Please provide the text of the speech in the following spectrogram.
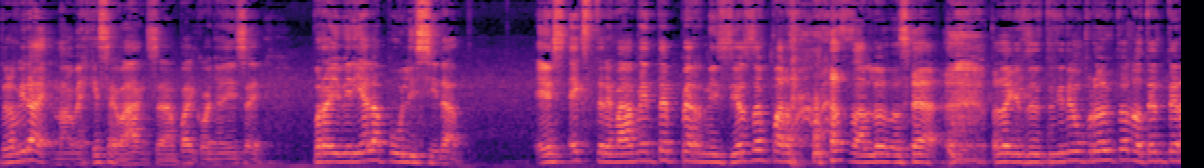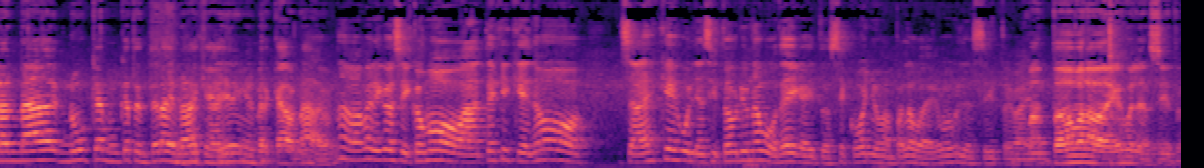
Pero mira. No, ves que se van. Se van para el coño. Y dice: Prohibiría la publicidad. Es extremadamente pernicioso para la salud. O sea, o sea que si tú tienes un producto, no te enteras nada. Nunca, nunca te enteras de nada que hay en el mercado. Nada. ¿no? No, marico, así como antes que, que no, sabes que Juliancito abrió una bodega y todo ese coño van para la bodega de Juliancito. y. Van todos para la bodega Juliancito.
